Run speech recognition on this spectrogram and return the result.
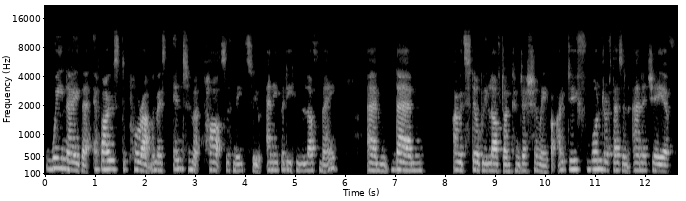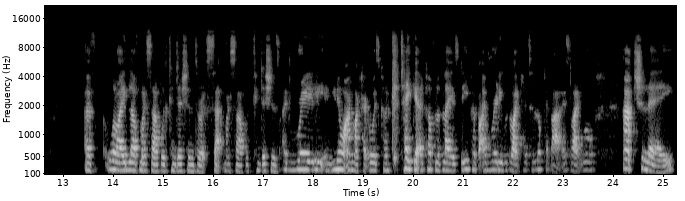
we know that if I was to pour out the most intimate parts of me to anybody who loved me, um, then I would still be loved unconditionally. But I do wonder if there's an energy of of will I love myself with conditions or accept myself with conditions? I'd really, and you know what I'm like, I always kind of take it a couple of layers deeper, but I really would like her to look at that. It's like, well, actually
